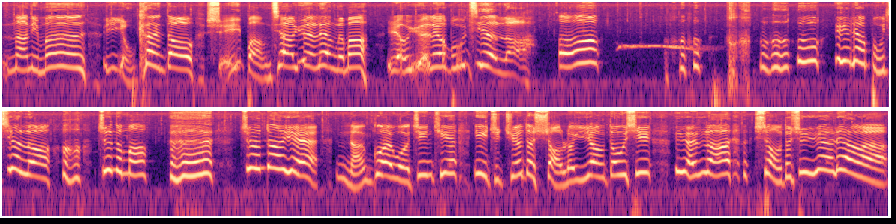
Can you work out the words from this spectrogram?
那你们有看到谁绑架月亮了吗？让月亮不见了？哦，哦哦，月亮不见了啊！真的吗？哎，真的耶！难怪我今天一直觉得少了一样东西，原来少的是月亮啊！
